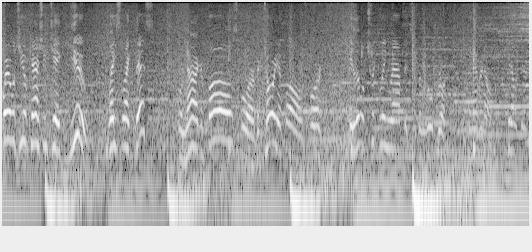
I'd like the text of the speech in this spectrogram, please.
Where will geocaching take you? A place like this, or Niagara Falls, or Victoria Falls, or a little trickling rapids of a little brook. You never know. Get out there.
